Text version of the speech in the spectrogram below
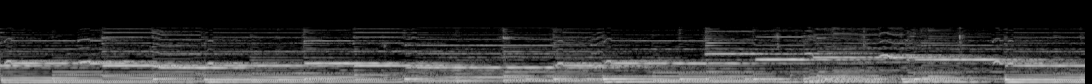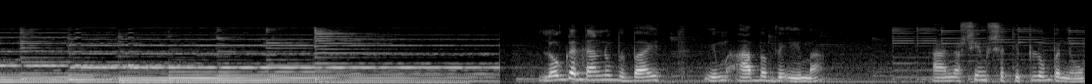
לא גדלנו בבית עם אבא ואימא. האנשים שטיפלו בנו,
